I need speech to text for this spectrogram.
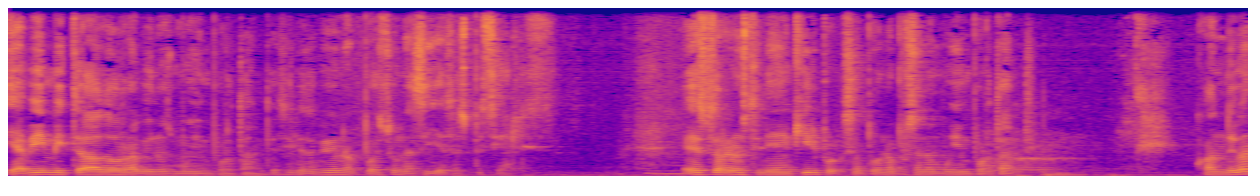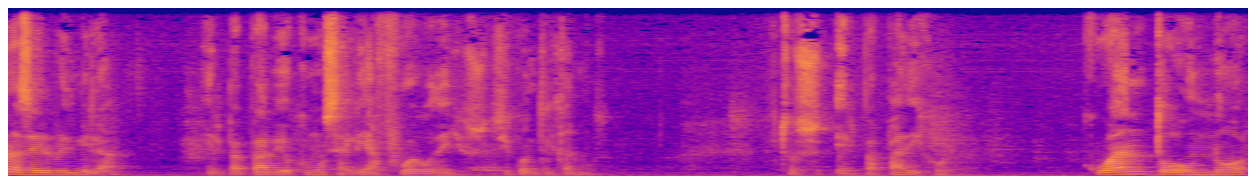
Y había invitado a dos rabinos muy importantes y les había una- puesto unas sillas especiales. Estos rabinos tenían que ir porque se fue una persona muy importante. Cuando iban a hacer el Brit Milá, el papá vio cómo salía fuego de ellos, así cuenta el Talmud. Entonces el papá dijo, ¿cuánto honor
